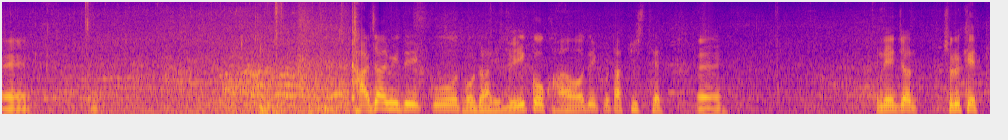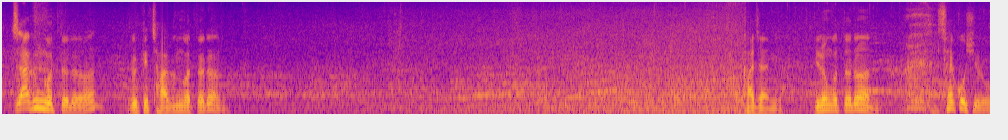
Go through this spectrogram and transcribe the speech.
예. 가자미도 있고 도다리도 있고 광어도 있고 다 비슷해. 예. 근데 이제 저렇게 작은 것들은 이렇게 작은 것들은 가자미 이런 것들은 새꼬시로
